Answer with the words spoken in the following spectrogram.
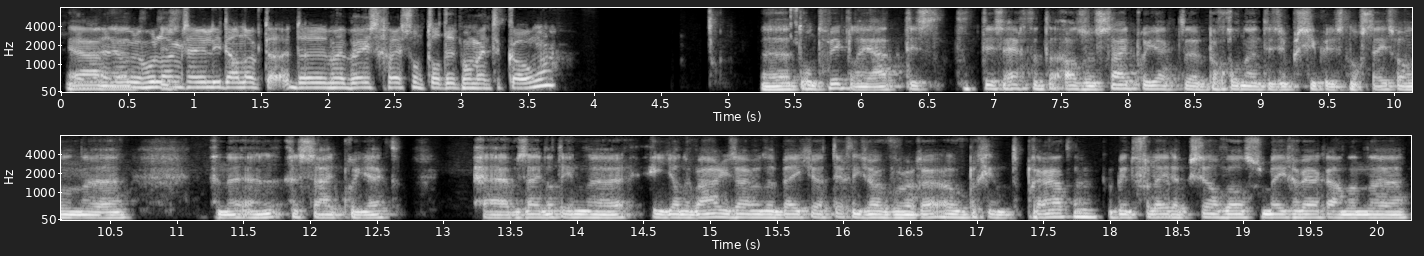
ja en, hoe, hoe lang zijn jullie dan ook mee bezig geweest om tot dit moment te komen? Uh, het ontwikkelen, ja, het is, het is echt het, als een sideproject begonnen. Het is in principe is het nog steeds wel een, een, een, een sideproject. Uh, we zijn dat in, in januari zijn we er een beetje technisch over, over beginnen te praten. In het verleden heb ik zelf wel eens meegewerkt aan een,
